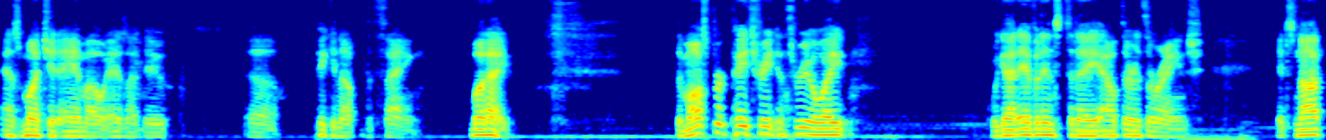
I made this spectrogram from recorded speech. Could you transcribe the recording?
as much at ammo as I do uh, picking up the thing. But hey, the Mossberg Patriot in 308, we got evidence today out there at the range. It's not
